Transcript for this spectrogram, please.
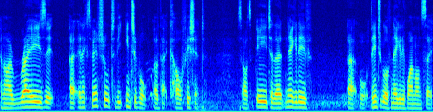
and I raise it uh, an exponential to the integral of that coefficient. So it's e to the negative, uh, or the integral of negative 1 on c.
